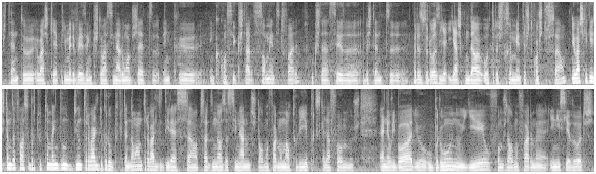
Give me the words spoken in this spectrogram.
Portanto, eu acho que é a primeira vez em que estou a assinar um objeto em que, em que consigo estar somente de fora, o que está a ser eh, bastante prazeroso e, e acho que me dá outras ferramentas de construção. Eu acho que aqui estamos a falar sobretudo também de um, de um trabalho de grupo, portanto, não há um trabalho de direção, apesar de nós assinarmos de alguma forma uma autoria, porque se calhar fomos Ana Libório, o Bruno e eu, fomos de alguma forma iniciadores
